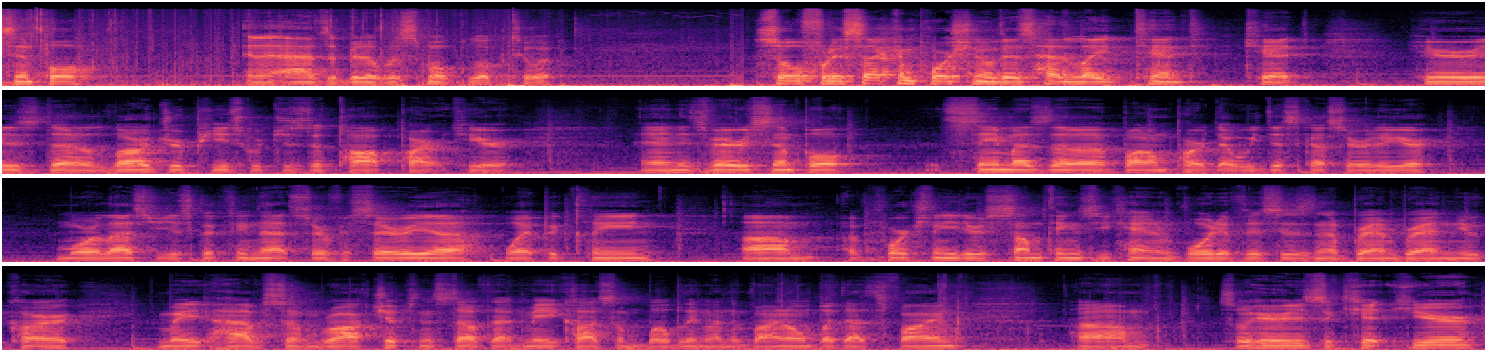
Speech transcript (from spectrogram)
Simple and it adds a bit of a smoke look to it. So for the second portion of this headlight tint kit, here is the larger piece, which is the top part here. And it's very simple. Same as the bottom part that we discussed earlier. More or less, you just clean that surface area, wipe it clean. Um, unfortunately, there's some things you can't avoid if this isn't a brand, brand new car. You might have some rock chips and stuff that may cause some bubbling on the vinyl, but that's fine. Um, so here is the kit here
